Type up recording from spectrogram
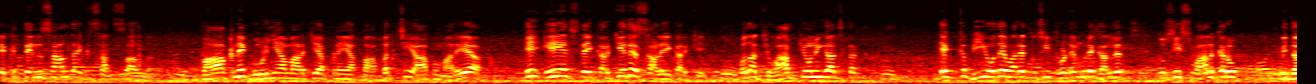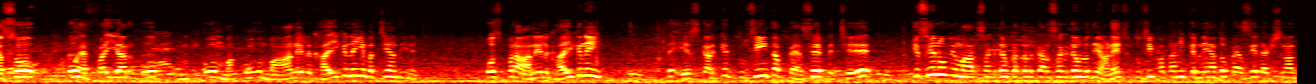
ਇੱਕ 3 ਸਾਲ ਦਾ ਇੱਕ 7 ਸਾਲ ਦਾ। ਬਾਪ ਨੇ ਗੋਲੀਆਂ ਮਾਰ ਕੇ ਆਪਣੇ ਆਪ ਬੱਚੇ ਆਪ ਮਾਰੇ ਆ। ਇਹ ਇਹ ਸਟੇ ਕਰਕੇ ਇਹਦੇ ਸਾਲੇ ਕਰਕੇ। ਉਹਦਾ ਜਵਾਬ ਕਿਉਂ ਨਹੀਂ ਗਾ ਅੱਜ ਤੱਕ? ਇੱਕ ਵੀ ਉਹਦੇ ਬਾਰੇ ਤੁਸੀਂ ਤੁਹਾਡੇ ਮੂਰੇ ਗੱਲ ਤੁਸੀਂ ਸਵਾਲ ਕਰੋ ਵੀ ਦੱਸੋ ਉਹ ਐਫ ਆਈ ਆਰ ਉਹ ਉਹ ਮਾਂ ਨੇ ਲਿਖਾਈ ਕਿ ਨਹੀਂ ਬੱਚਿਆਂ ਦੀ ਨੇ? ਉਸ ਭਰਾ ਨੇ ਲਿਖਾਈ ਕਿ ਨਹੀਂ? ਤੇ ਇਸ ਕਰਕੇ ਤੁਸੀਂ ਤਾਂ ਪੈਸੇ ਪਿੱਛੇ ਕਿਸੇ ਨੂੰ ਵੀ ਮਾਰ ਸਕਦੇ ਹੋ, ਕਤਲ ਕਰ ਸਕਦੇ ਹੋ। ਲੁਧਿਆਣੇ 'ਚ ਤੁਸੀਂ ਪਤਾ ਨਹੀਂ ਕਿੰਨਿਆਂ ਤੋਂ ਪੈਸੇ ਇਲੈਕਸ਼ਨਾਂ 'ਚ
